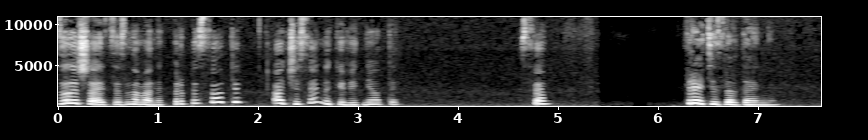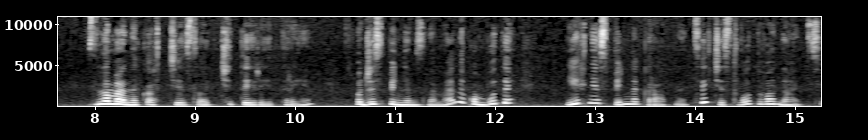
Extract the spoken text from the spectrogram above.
Залишається знаменник переписати, а чисельники відняти. Все. Третє завдання. В знаменниках числа 4 і 3. Отже, спільним знаменником буде їхнє спільне кратне. Це число 12.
